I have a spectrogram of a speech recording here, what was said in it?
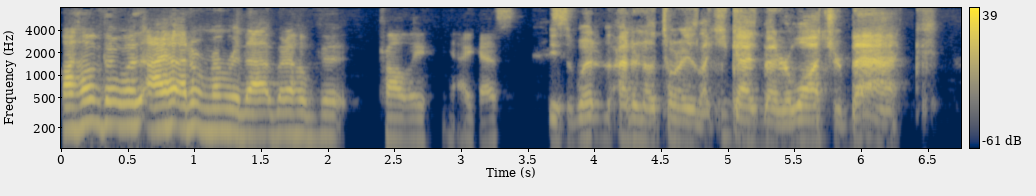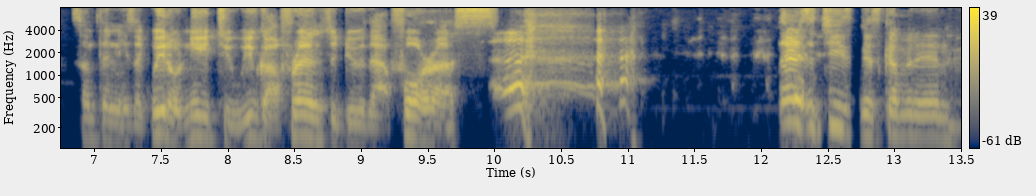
i hope that was I, I don't remember that but i hope it probably i guess he's what i don't know tori's like you guys better watch your back something he's like we don't need to we've got friends to do that for us there's a cheesiness coming in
